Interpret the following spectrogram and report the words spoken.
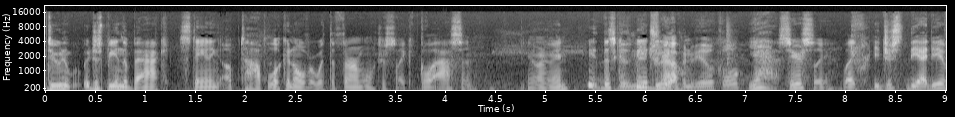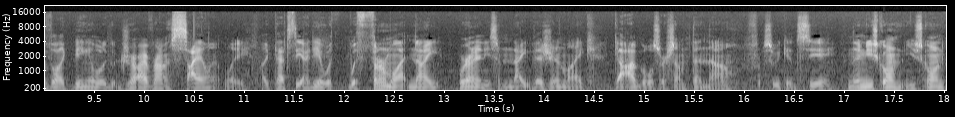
Dude, just be in the back, standing up top, looking over with the thermal, just like glassing. You know what I mean? This could His be a deal. trapping vehicle. Yeah, seriously. Like, you just the idea of like being able to drive around silently. Like that's the idea. With with thermal at night, we're gonna need some night vision, like goggles or something now, for, so we could see. And then you just go on, you just go on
